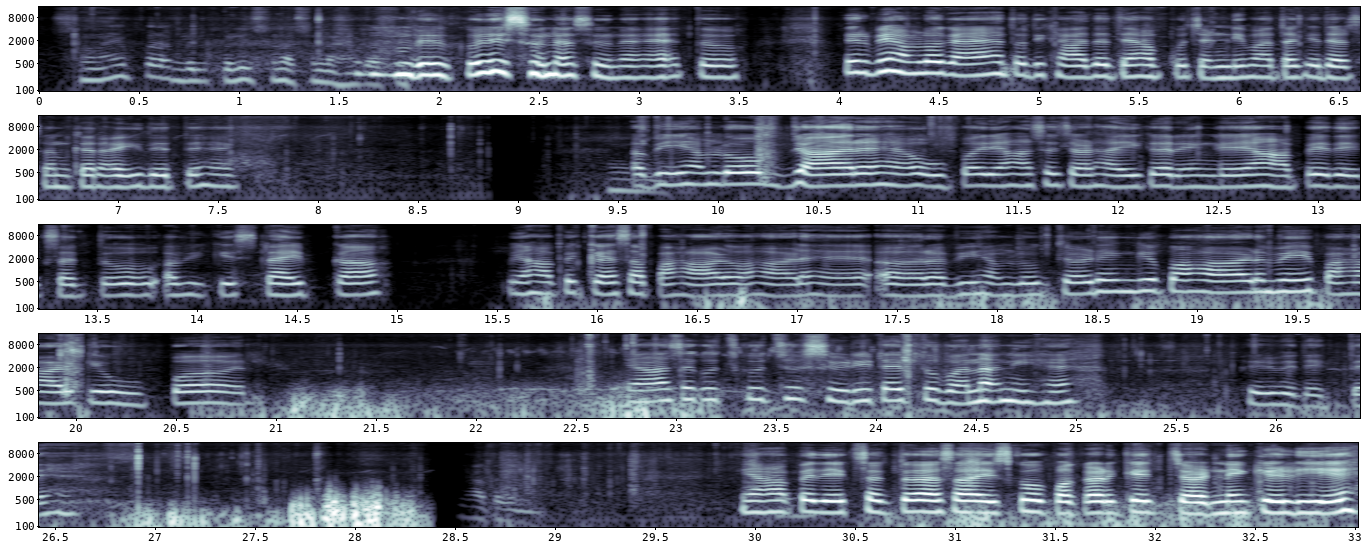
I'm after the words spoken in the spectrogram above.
सुना है पूरा बिल्कुल ही सुना सुना है। बिल्कुल ही सुना सुना है तो फिर भी हम लोग आए हैं तो दिखा देते हैं आपको चंडी माता के दर्शन करा ही देते हैं। अभी हम लोग जा रहे हैं ऊपर, यहाँ से चढ़ाई करेंगे। यहाँ पे देख सकते हो अभी किस टाइप का, यहाँ पे कैसा पहाड़ वहाड़ है और अभी हम लोग चढ़ेंगे पहाड़ में, पहाड़ के ऊपर। यहाँ से कुछ कुछ सीढ़ी टाइप तो बना नहीं है, फिर भी देखते हैं। यहाँ पे देख सकते हो ऐसा इसको पकड़ के चढ़ने के लिए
